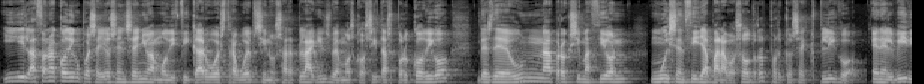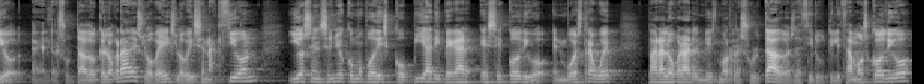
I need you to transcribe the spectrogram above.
y la zona código pues ahí os enseño a modificar vuestra web sin usar plugins, vemos cositas por código. Desde una aproximación muy sencilla para vosotros porque os explico en el vídeo el resultado que lográis, lo veis, lo veis en acción y os enseño cómo podéis copiar y pegar ese código en vuestra web para lograr el mismo resultado. Es decir, utilizamos código,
